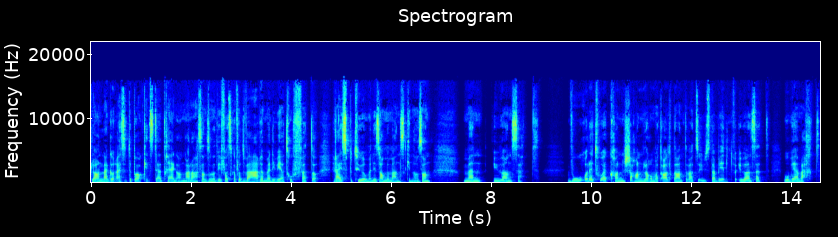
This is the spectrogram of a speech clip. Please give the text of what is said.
planlegge å reise tilbake et sted tre ganger. Da, sånn, sånn, at vi faktisk har fått være med de vi har truffet, og reist på tur med de samme menneskene og sånn. Men uansett hvor, og det tror jeg kanskje handler om at alt annet har vært så ustabilt, for uansett hvor vi har vært,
